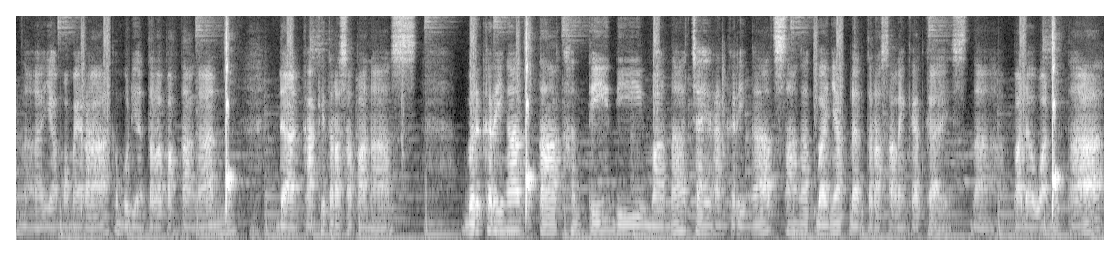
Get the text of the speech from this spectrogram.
nah, yang memerah, kemudian telapak tangan dan kaki terasa panas, berkeringat tak henti di mana cairan keringat sangat banyak dan terasa lengket guys. Nah, pada wanita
